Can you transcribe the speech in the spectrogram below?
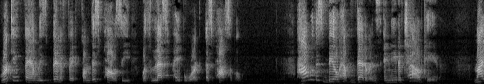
working families benefit from this policy with less paperwork as possible? How will this bill help veterans in need of child care? My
